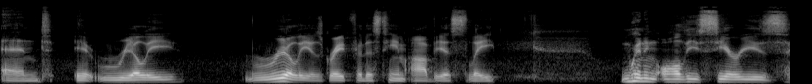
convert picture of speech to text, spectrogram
And it really, really is great for this team, obviously. Winning all these series,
